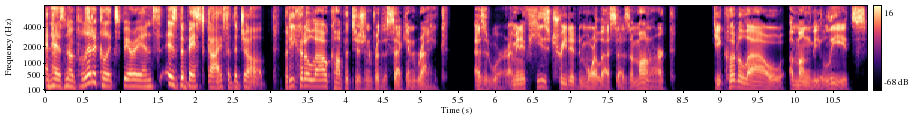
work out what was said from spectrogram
and has no political experience is the best guy for the job. But he could allow competition for the second rank as it were. I mean, if he's treated more or less as a monarch, he could allow among the elites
